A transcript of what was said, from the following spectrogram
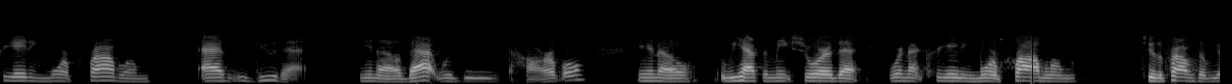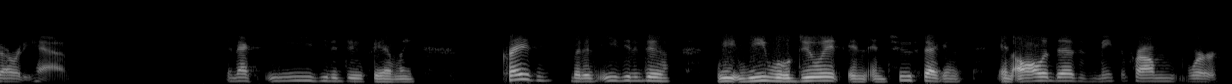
creating more problems as we do that. You know, that would be horrible. You know, we have to make sure that we're not creating more problems to the problems that we already have. And that's easy to do, family. Crazy, but it's easy to do. We we will do it in, in two seconds and all it does is make the problem worse.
